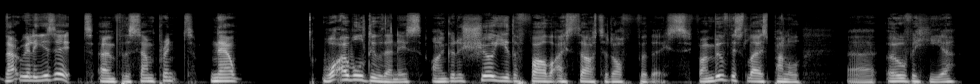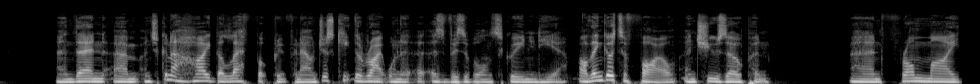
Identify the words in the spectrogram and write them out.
that really is it um, for the sand print. Now, what I will do then is I'm going to show you the file that I started off for this. If I move this layers panel uh, over here, and then um, I'm just going to hide the left footprint for now and just keep the right one uh, as visible on screen in here. I'll then go to File and choose Open. And from my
